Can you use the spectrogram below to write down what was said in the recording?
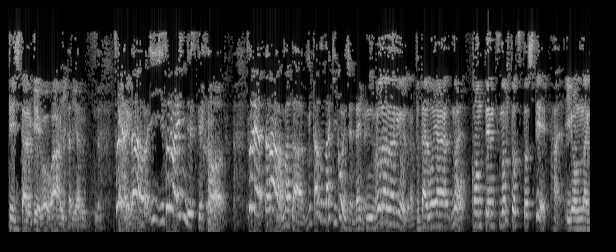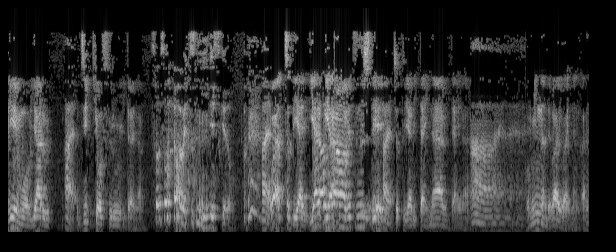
デジタルゲームをわーいってやるっていう。それやったら、いいそれはいいんですけど、それやったら、また、豚の鳴き声じゃないのに。豚の鳴き声じゃない。豚小屋のコンテンツの一つとして、はいいろんなゲームをやる、はい。実況するみたいな。そ それは別にいいですけど。はい。は、ちょっとやり、やる、やらんは別にしてはい、ちょっとやりたいな、みたいな。ああ、はいはいはい。こうみんなでワイワイなんかね、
